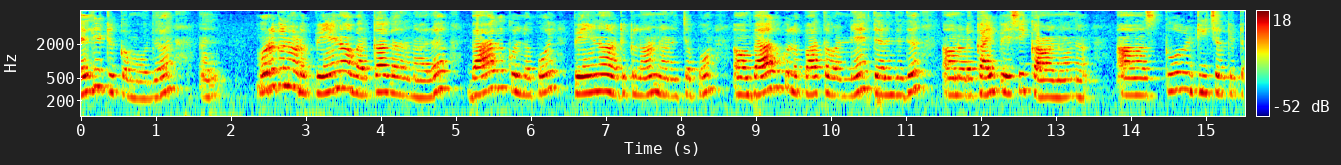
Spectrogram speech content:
எழுதிட்டு இருக்கும் போது முருகனோட பேனா ஒர்க் ஆகாதனால பேகுக்குள்ள போய் பேனா எடுக்கலாம்னு நினச்சப்போ அவன் பேகுக்குள்ளே பார்த்த உடனே தெரிஞ்சது அவனோட கைபேசி காணும்னு ஸ்கூல் டீச்சர் கிட்ட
